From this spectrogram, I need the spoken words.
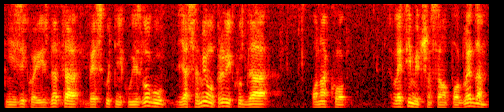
knjizi koja je izdata, Beskutnik u izlogu? Ja sam imao priliku da onako letimično samo pogledam.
